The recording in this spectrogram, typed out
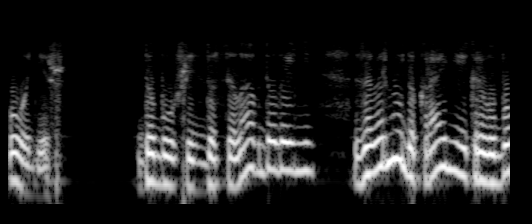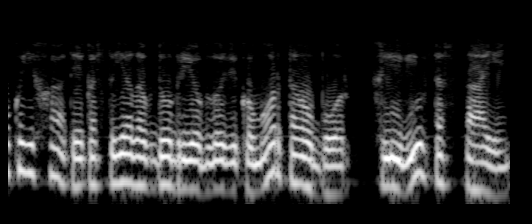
одіж. Добувшись до села в долині, завернув до крайньої кривобокої хати, яка стояла в добрій облозі комор та обор, хлівів та стаєнь,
